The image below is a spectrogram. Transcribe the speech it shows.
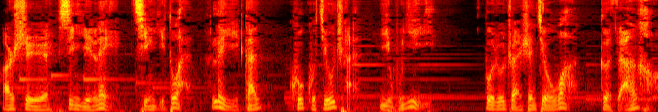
而是心已累，情已断，泪已干，苦苦纠缠已无意义，不如转身就忘，各自安好。”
